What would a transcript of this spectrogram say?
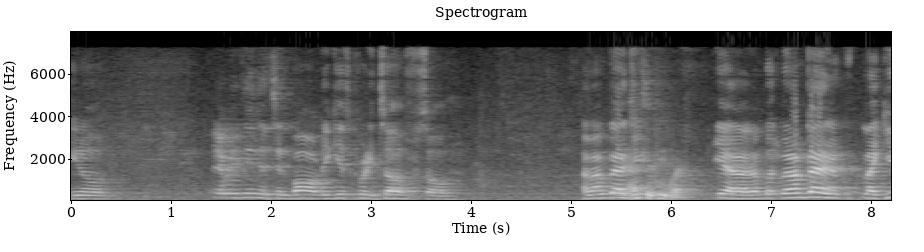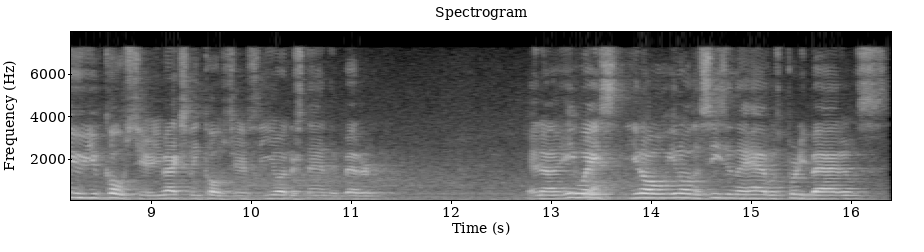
you know, everything that's involved, it gets pretty tough. So, I'm, I'm glad That's you. Yeah, but but I'm glad, like you, you've coached here. You've actually coached here, so you understand it better. And uh, anyways, you know, you know, the season they had was pretty bad. It was.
